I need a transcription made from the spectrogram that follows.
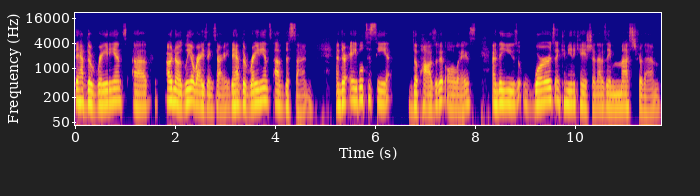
they have the radiance of, oh no, Leo rising, sorry. They have the radiance of the sun and they're able to see the positive always. And they use words and communication. That is a must for them.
